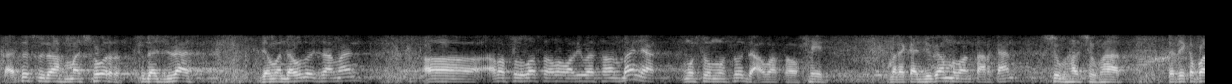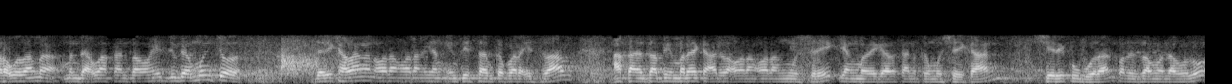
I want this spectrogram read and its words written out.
Itu sudah masyhur, sudah jelas. Zaman dahulu zaman uh, Rasulullah SAW banyak musuh-musuh dakwah tauhid. Mereka juga melontarkan subhat-subhat. Ketika para ulama mendakwakan tauhid juga muncul dari kalangan orang-orang yang intisab kepada Islam, akan tetapi mereka adalah orang-orang musyrik yang melegalkan kemusyrikan, syirik kuburan pada zaman dahulu,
